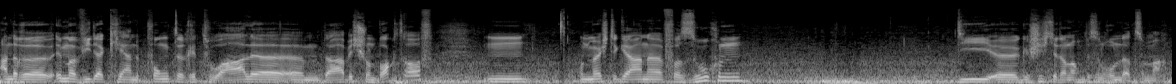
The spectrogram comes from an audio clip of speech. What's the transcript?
andere immer wiederkehrende Punkte, Rituale. Ähm, da habe ich schon Bock drauf mh, mm, und möchte gerne versuchen, die äh, Geschichte dann noch ein bisschen runder zu machen.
